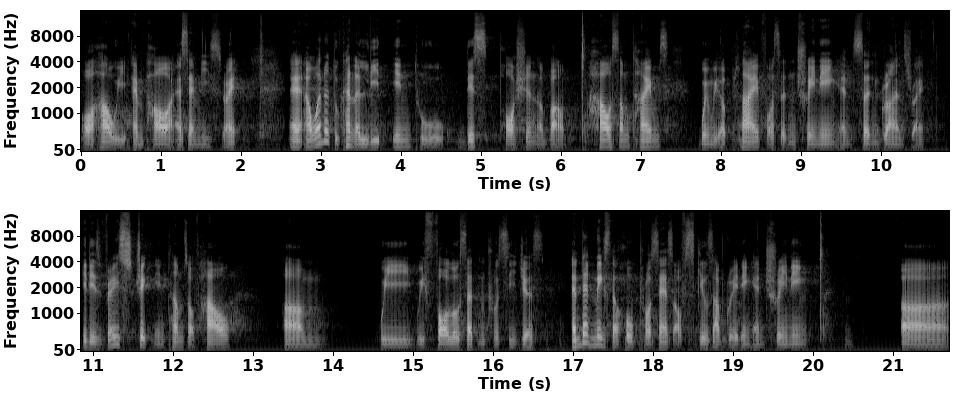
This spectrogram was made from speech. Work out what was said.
or how we empower SMEs, right? And I wanted to kind of lead into this portion about how sometimes when we apply for certain training and certain grants, right, it is very strict in terms of how um, we, we follow certain procedures. And that makes the whole process of skills upgrading and training, uh,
